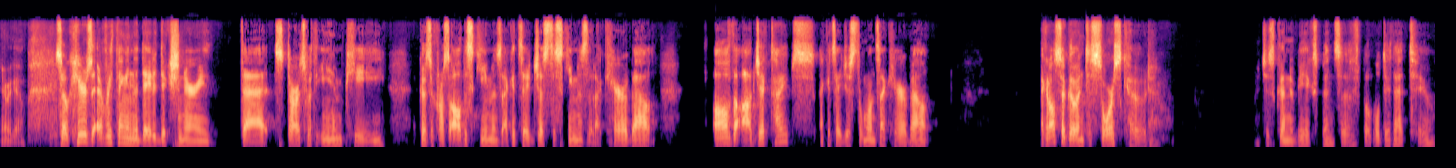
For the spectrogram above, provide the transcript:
There we go. So here's everything in the data dictionary that starts with EMP goes across all the schemas. I could say just the schemas that I care about. All of the object types, I could say just the ones I care about. I could also go into source code, which is going to be expensive, but we'll do that too.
